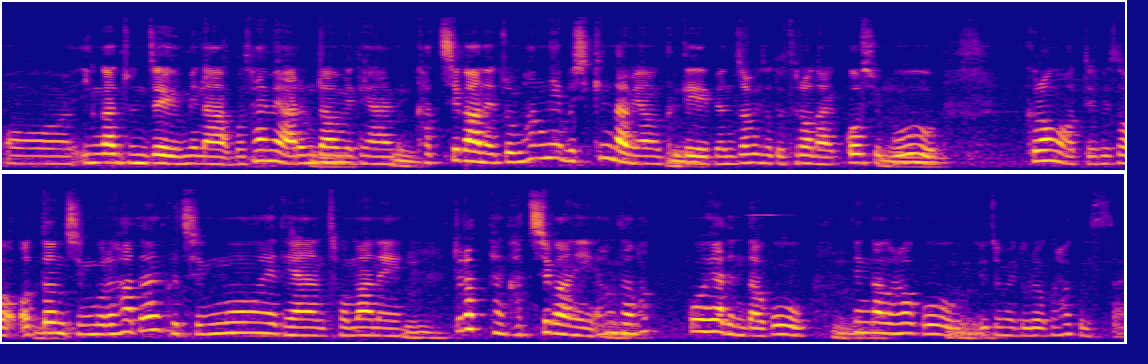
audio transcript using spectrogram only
어, 인간 존재의 의미나 뭐 삶의 아름다움에 대한 음. 가치관을 좀 확립을 시킨다면 그게 면접에서도 드러날 것이고 음. 그런 것 같아요. 그래서 어떤 직무를 하든 그 직무에 대한 저만의 음. 뚜렷한 가치관이 항상 확보해야 된다고 음. 생각을 하고 요즘에 노력을 하고 있어요.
